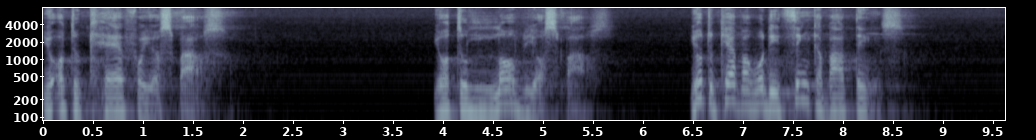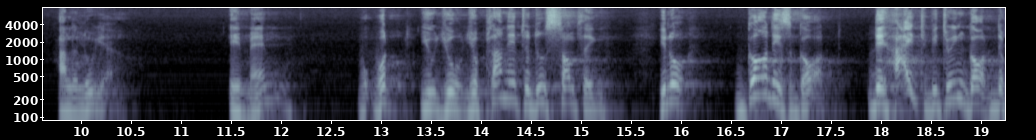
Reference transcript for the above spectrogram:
You ought to care for your spouse. You ought to love your spouse. You ought to care about what they think about things. Hallelujah. Amen. What you, you, you're planning to do something, you know, God is God. The height between God, the,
